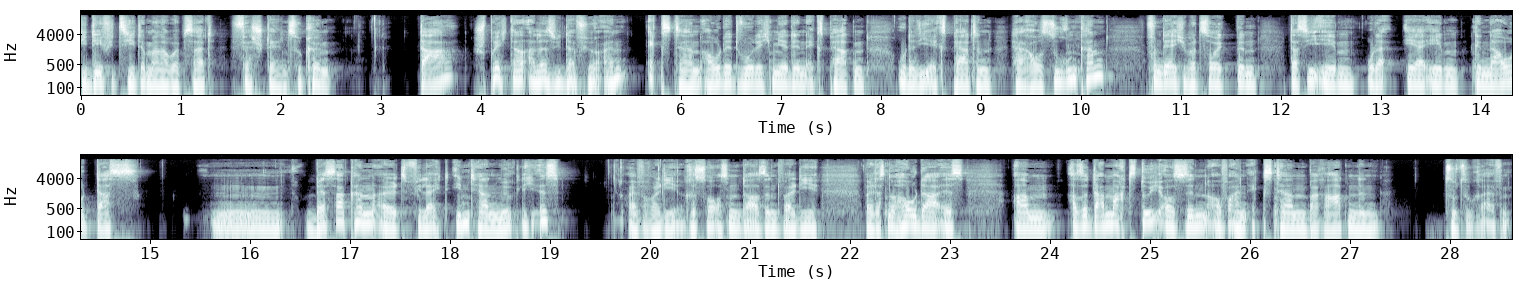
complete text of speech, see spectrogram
die Defizite meiner Website feststellen zu können. Da spricht dann alles wieder für einen externen Audit, wo ich mir den Experten oder die Expertin heraussuchen kann, von der ich überzeugt bin, dass sie eben oder er eben genau das mh, mm, besser kann, als vielleicht intern möglich ist. Einfach weil die Ressourcen da sind, weil die, weil das Know-how da ist. Ähm, also da macht es durchaus Sinn, auf einen externen Beratenden zuzugreifen.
